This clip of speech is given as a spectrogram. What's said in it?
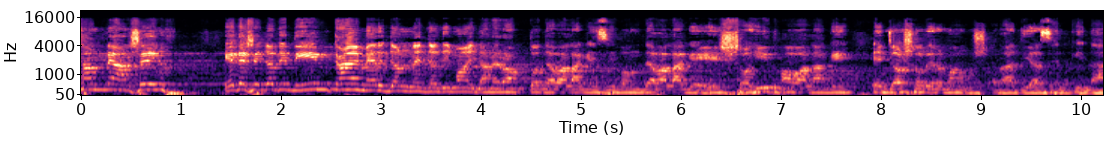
সামনে আসে এদেশে যদি দিন কায়েমের জন্য যদি ময়দানে রক্ত দেওয়া লাগে, জীবন দেওয়া লাগে শহীদ হওয়া লাগে, এ যশোরের মানুষ রাজি আছেন কিনা?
